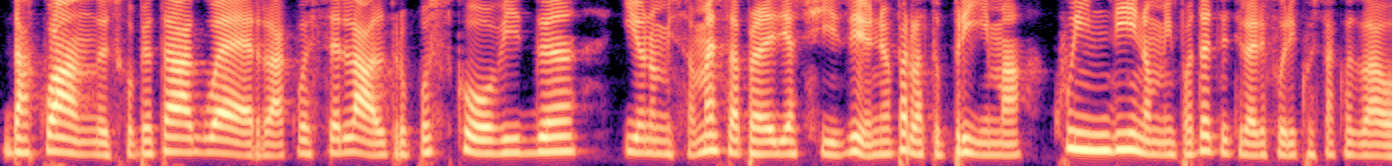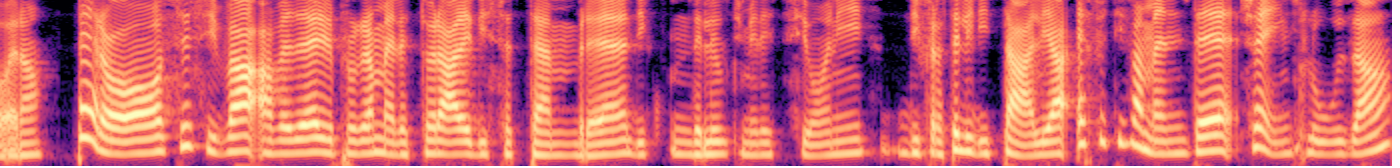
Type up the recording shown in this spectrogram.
Da quando è scoppiata la guerra, questo e l'altro post-Covid, io non mi sono messa a parlare di accisi, io ne ho parlato prima, quindi non mi potete tirare fuori questa cosa ora. Però se si va a vedere il programma elettorale di settembre, di, delle ultime elezioni, di Fratelli d'Italia, effettivamente c'è inclusa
